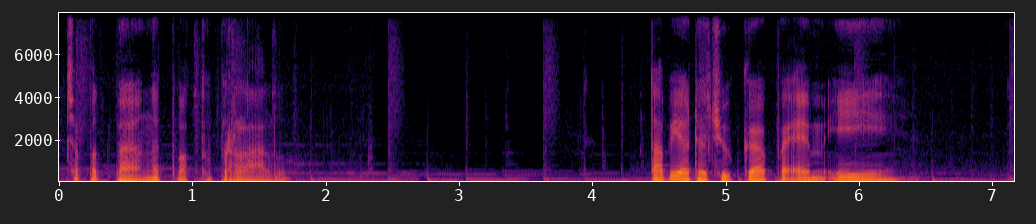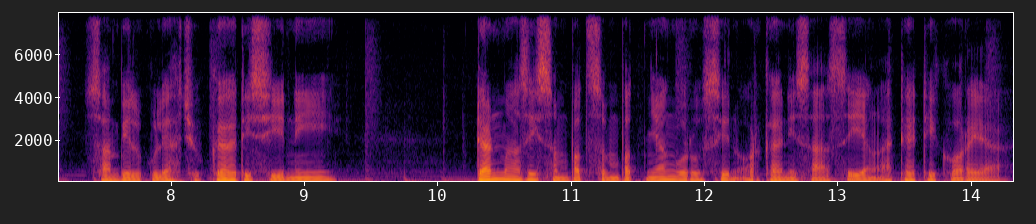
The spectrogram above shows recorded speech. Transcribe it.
cepet banget waktu berlalu. Tapi ada juga PMI sambil kuliah juga di sini dan masih sempat-sempatnya ngurusin organisasi yang ada di Korea.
